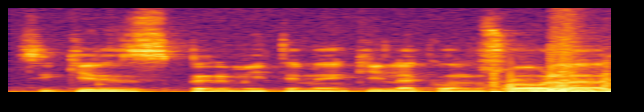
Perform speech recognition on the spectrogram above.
Si quieres, permíteme aquí la consola.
